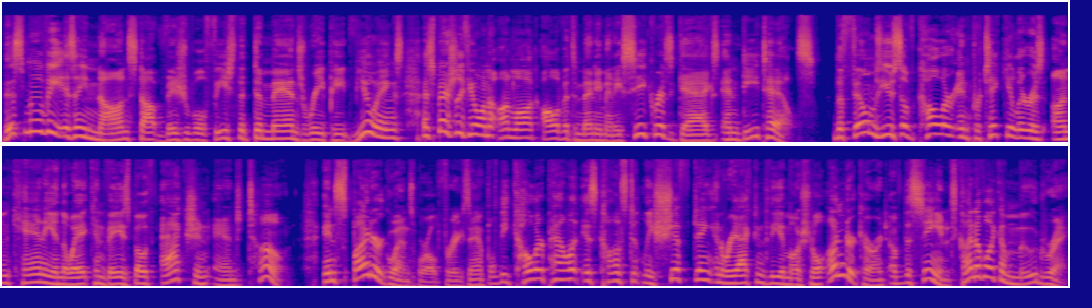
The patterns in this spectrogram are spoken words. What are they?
this movie is a non stop visual feast that demands repeat viewings, especially if you want to unlock all of its many, many secrets, gags, and details. The film's use of color in particular is uncanny in the way it conveys both action and tone. In Spider Gwen's world, for example, the color palette is constantly shifting and reacting to the emotional undercurrent of the scene. It's kind of like a mood ring.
